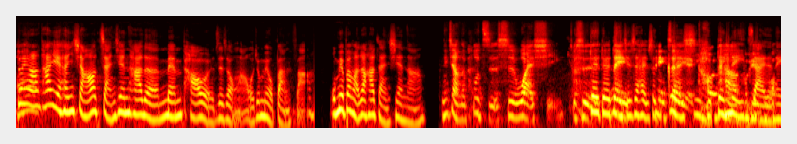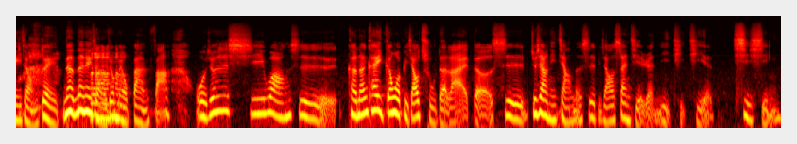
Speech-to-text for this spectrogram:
对啊，他也很想要展现他的 man power 这种啊，我就没有办法，我没有办法让他展现呐。你讲的不只是外形，就是对对对，其实还是个性，对内在的那一种，对，那那那种我就没有办法。我就是希望是可能可以跟我比较处得来的是，就像你讲的是比较善解人意、体贴、细心，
